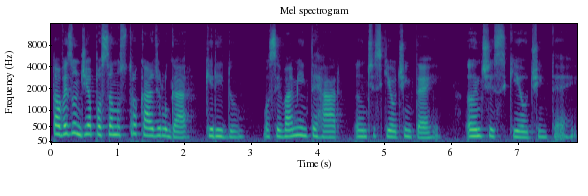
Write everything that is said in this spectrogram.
talvez um dia possamos trocar de lugar. Querido, você vai me enterrar antes que eu te enterre. Antes que eu te enterre.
